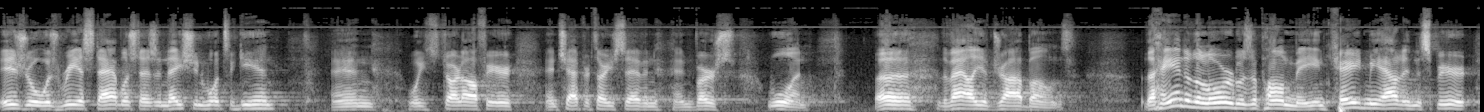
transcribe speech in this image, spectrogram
Israel was reestablished as a nation once again. And we start off here in chapter 37 and verse 1. Uh, the valley of dry bones. The hand of the Lord was upon me and carried me out in the spirit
